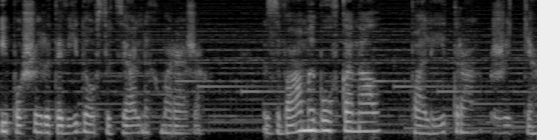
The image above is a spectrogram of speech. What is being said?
і поширите відео в соціальних мережах. З вами був канал Палітра Життя.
